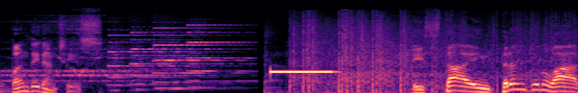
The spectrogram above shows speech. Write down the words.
Bandeirantes. Está entrando no ar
